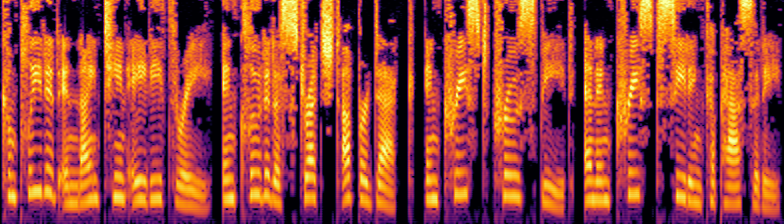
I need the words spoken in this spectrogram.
completed in 1983, included a stretched upper deck, increased cruise speed, and increased seating capacity.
